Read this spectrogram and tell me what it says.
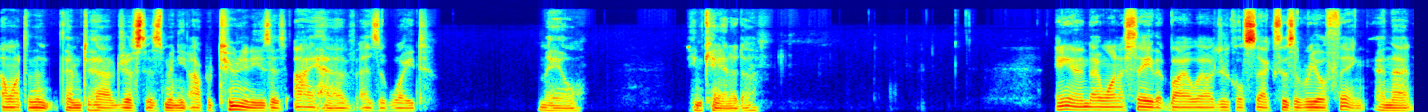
i want them, to have just as many opportunities as i have as a white male in canada and I want to say that biological sex is a real thing and that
